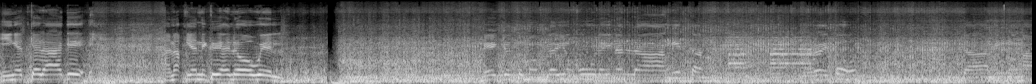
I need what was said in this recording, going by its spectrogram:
Ingat ka lagi. Anak yan ni Kuya Lowell. Medyo tumamlay yung kulay ng langit ah. Pero ito, oh, daming mga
